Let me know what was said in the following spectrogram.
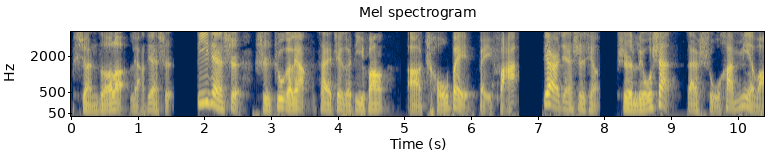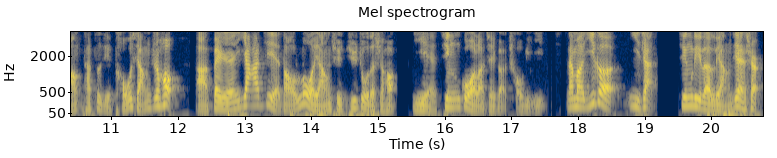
选择了两件事。第一件事是诸葛亮在这个地方啊筹备北伐，第二件事情是刘禅在蜀汉灭亡，他自己投降之后啊被人押解到洛阳去居住的时候，也经过了这个仇比役。那么一个驿站经历了两件事儿，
